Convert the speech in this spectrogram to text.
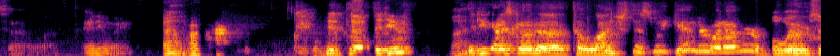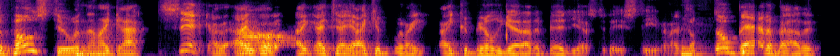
So, uh, anyway. Oh. Did, uh, did you, What? did you guys go to, to lunch this weekend or whatever? Well, we were supposed to, and then I got sick. I, I, Oh. I, I tell you, I could when I, I could barely get out of bed yesterday, Steve, and I felt so bad about it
